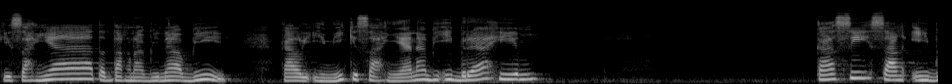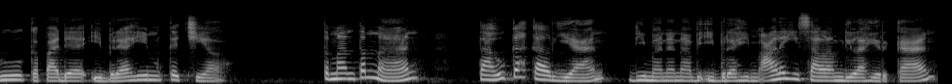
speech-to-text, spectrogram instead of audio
Kisahnya tentang nabi-nabi. Kali ini kisahnya Nabi Ibrahim kasih sang ibu kepada Ibrahim kecil. Teman-teman, tahukah kalian di mana Nabi Ibrahim alaihissalam dilahirkan?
